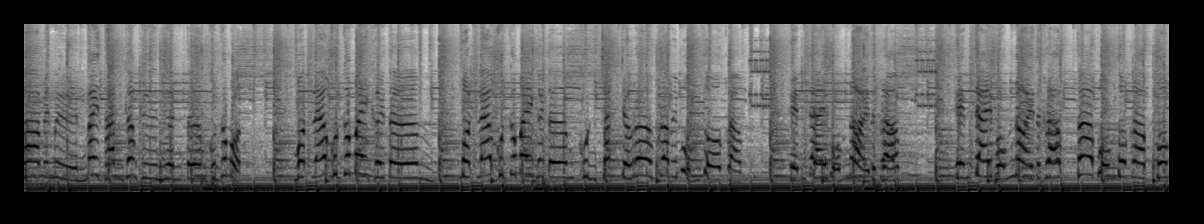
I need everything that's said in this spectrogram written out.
คาเป็นหมื่น ไม่ทันค่ำคืนเงินเติมคุณก็หมด หมดแล้วคุณก็ไม่เคยเติม หมดแล้วคุณก็ไม่เคยเติม คุณชักจะเริ่มรับให้ผมโทรกลับ เห็นใจผมหน่อยเถอะครับ เห็นใจผมหน่อยเถอะครับ ถ้าผมโทรกลับผม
